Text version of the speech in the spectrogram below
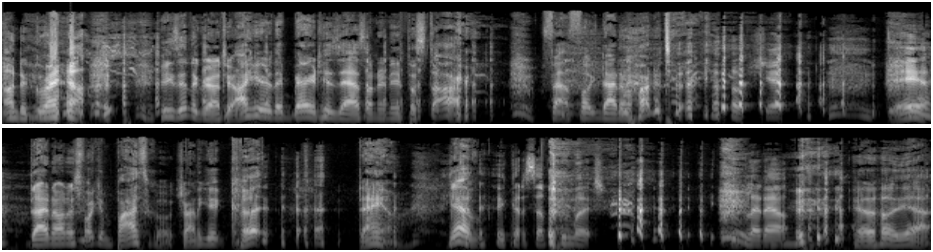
underground. He's in the ground too. I hear they buried his ass underneath the star. Fat fuck died of a heart attack. oh shit. Yeah. died on his fucking bicycle trying to get cut. Damn. Yeah. He cut himself too much. he bled out. hell, hell yeah.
